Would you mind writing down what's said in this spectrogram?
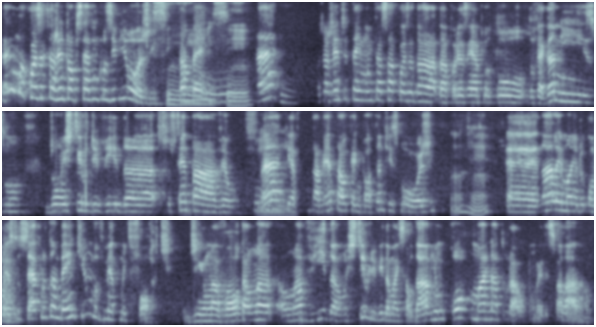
é uma coisa que a gente observa, inclusive, hoje sim, também. Sim. Né? A gente tem muito essa coisa da, da por exemplo, do, do, veganismo, de um estilo de vida sustentável, né, que é fundamental, que é importantíssimo hoje. Uhum. É, na Alemanha do começo do século também tinha um movimento muito forte de uma volta a uma, a uma vida, um estilo de vida mais saudável e um corpo mais natural, como eles falavam.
